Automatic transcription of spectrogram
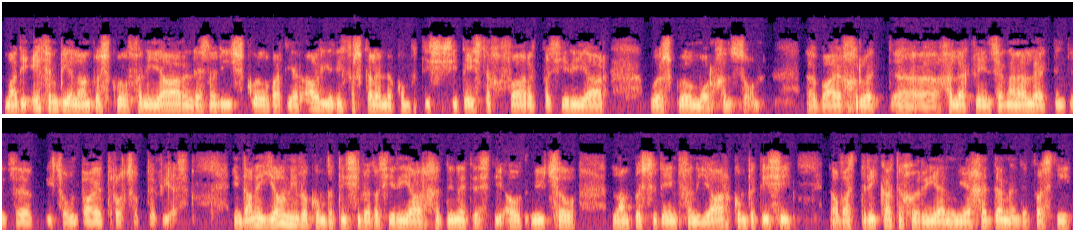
maar die FNB Landbouskool van die jaar en dis nou die skool wat deur al hierdie verskillende kompetisies die beste gevaar het was hierdie jaar Hoërskool Morgenson. 'n baie groot uh, uh, gelukwensing aan hulle. Ek dink dit is uh, iets om baie trots op te wees. En dan 'n heel nuwe kompetisie wat ons hierdie jaar gedoen het is die Old Mutual Landbou Student van die Jaar kompetisie. Daar was 3 kategorieë en 9 dinge. Dit was die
